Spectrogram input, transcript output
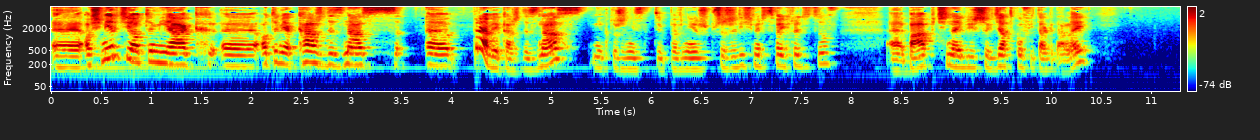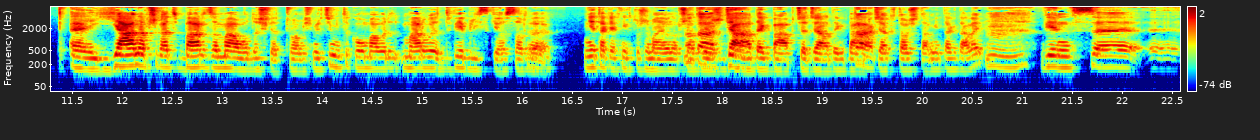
E, o śmierci, o tym, jak, e, o tym, jak każdy z nas, prawie każdy z nas, niektórzy niestety pewnie już przeżyli śmierć swoich rodziców, babci, najbliższych dziadków i tak dalej. E, ja na przykład bardzo mało doświadczyłam śmierci, mi tylko umarły, umarły dwie bliskie osoby. Tak. Nie tak jak niektórzy mają, na przykład tak, wiesz, tak. dziadek, babcia, dziadek, babcia, ktoś tam i tak dalej. Więc e, e,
